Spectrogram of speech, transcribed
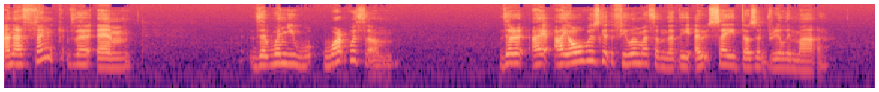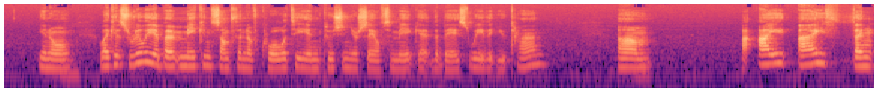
and I think that um that when you work with them there I, I always get the feeling with him that the outside doesn't really matter. You know, mm. like it's really about making something of quality and pushing yourself to make it the best way that you can. Um, mm. I I think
